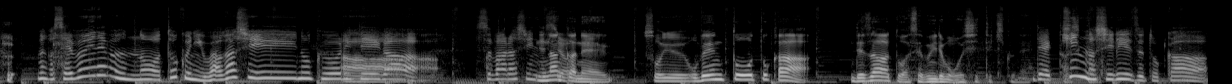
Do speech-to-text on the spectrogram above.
なんかセブンイレブンの特に和菓子のクオリティが素晴らしいんですよ。なんかねそういうお弁当とかデザートはセブンイレブン美味しいって聞くね。で金のシリーズとか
